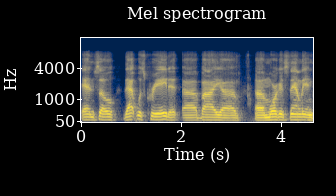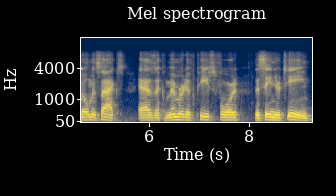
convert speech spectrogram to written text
and so that was created uh, by uh, uh, Morgan Stanley and Goldman Sachs as a commemorative piece for the senior team,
